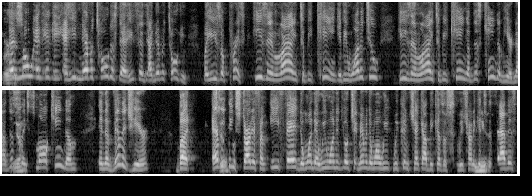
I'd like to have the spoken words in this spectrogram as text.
Where and no, and, and, and he never told us that. He said, I never told you, but he's a prince. He's in line to be king. If he wanted to, he's in line to be king of this kingdom here. Now, this yeah. is a small kingdom in a village here, but everything started from Ife, the one that we wanted to go check. Remember the one we, we couldn't check out because of we were trying to get mm-hmm. to the Sabbath?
